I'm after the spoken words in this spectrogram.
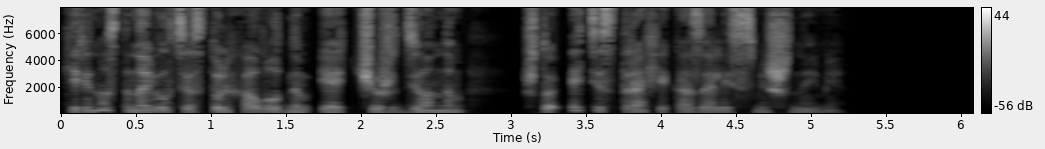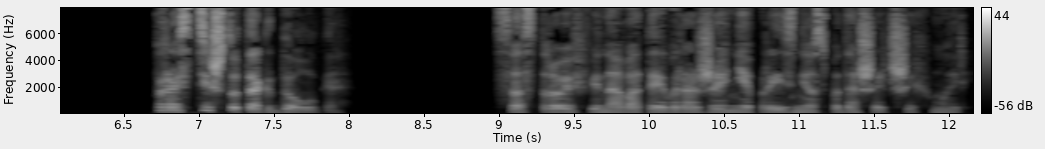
Кирино становился столь холодным и отчужденным, что эти страхи казались смешными. «Прости, что так долго», — состроив виноватое выражение, произнес подошедший хмырь.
